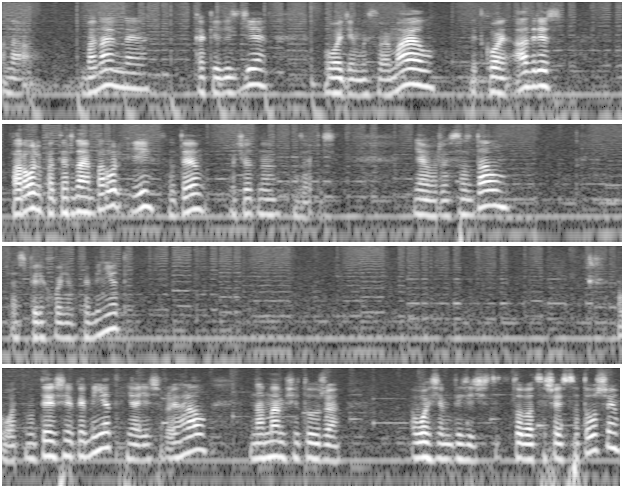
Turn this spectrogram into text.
Она банальная, как и везде. Вводим мы свой mail, биткоин адрес, пароль, подтверждаем пароль и создаем учетную запись. Я уже создал. Сейчас переходим в кабинет. Вот, перешли в кабинет, я здесь уже играл. На моем счету уже 8126 сатоши.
